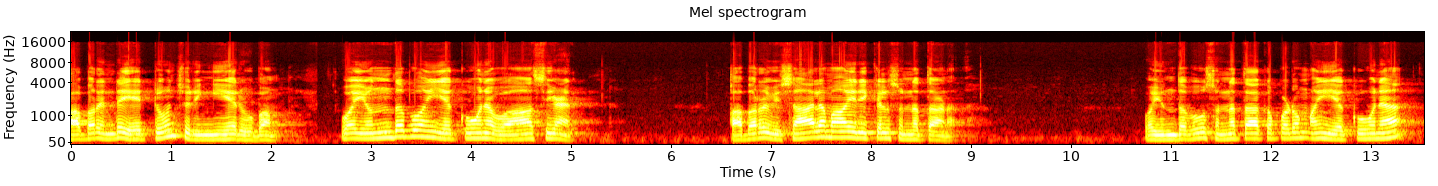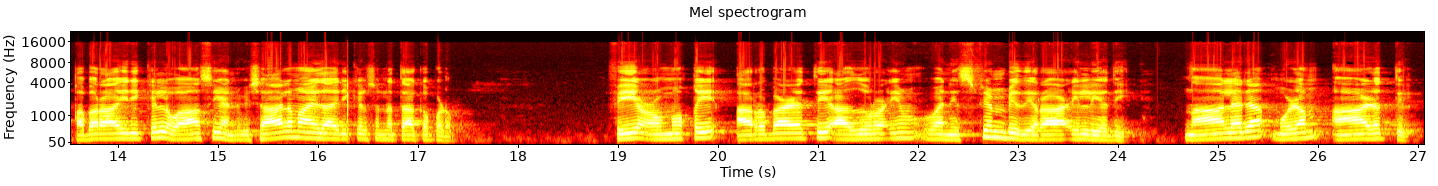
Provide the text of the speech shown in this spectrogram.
ഖബറിന്റെ ഏറ്റവും ചുരുങ്ങിയ രൂപം. വയുന്തബു യക്കൂന വാസിയാൻ. ഖബർ വിശാലമായിരിക്കൽ സുന്നത്താണ്. വയുന്തബു സുന്നത്താക്കപ്പെടും. ഐ യക്കൂന ഖബറായിരിക്കൽ വാസിയൻ വിശാലമായതായിരിക്കൽ സുന്നത്താക്കപ്പെടും. ഫി ഒമുക്കി അർബഴത്തി അതുറയും വനിസ്ഫിം ബിദിറായിൽ യതി നാലര മുഴം ആഴത്തിൽ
